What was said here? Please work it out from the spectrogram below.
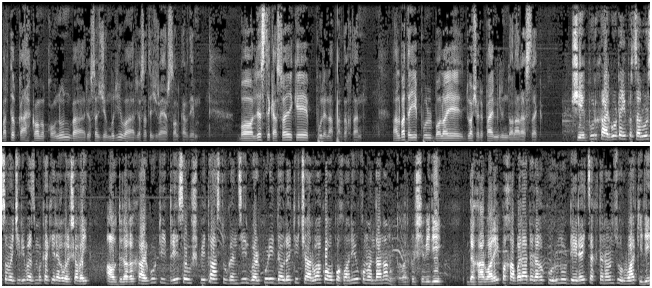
بر طبق احکام قانون به ریاست جمهوری و ریاست اجرایی ارسال کردیم با لیست کسایی که پول نپرداختن البته این پول بالای 2.5 میلیون دلار است شیرپور ښارګوټی په 400 جریبه ځمکه کې رغول شوی او دغه ښارګوټي 360 استوګنځي لوړپوړي دولتي چارواکو او پخوانیو قومندانانو ته ورکړل شوي دي د ښاروالۍ په خبره د دغه کورونو ډیری څښتنان زورواکي دي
